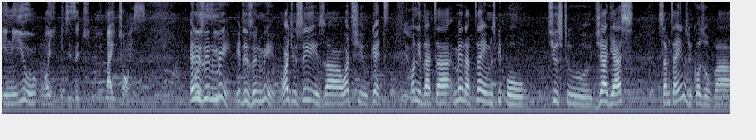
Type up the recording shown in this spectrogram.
in you or mm. it is a ch- by choice It is in you? me. It is in me. What you see is uh, what you get. Yeah. Only that uh, many at times people choose to judge us sometimes because of uh,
